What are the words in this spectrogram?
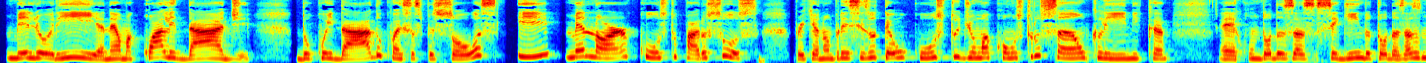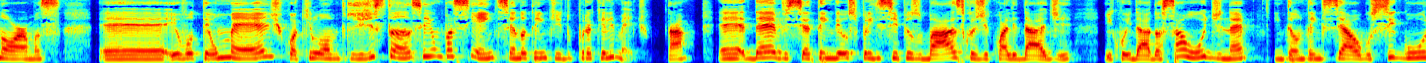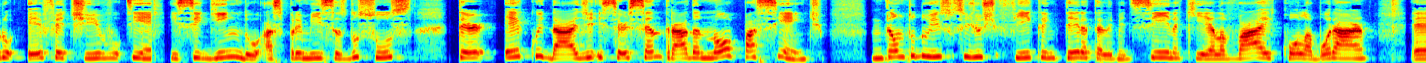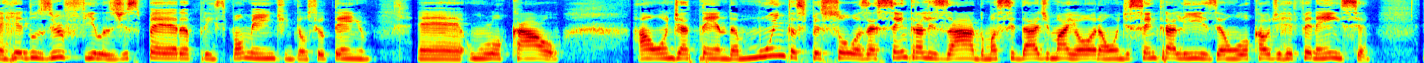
melhoria, né, uma qualidade do cuidado com essas pessoas e menor custo para o SUS, porque eu não preciso ter o custo de uma construção clínica é, com todas as seguindo todas as normas. É, eu vou ter um médico a quilômetros de distância e um paciente sendo atendido por aquele médico. Tá? É, Deve-se atender os princípios básicos de qualidade e cuidado à saúde, né? Então tem que ser algo seguro, efetivo, e seguindo as premissas do SUS, ter equidade e ser centrada no paciente. Então tudo isso se justifica em ter a telemedicina, que ela vai colaborar, é, reduzir filas de espera, principalmente. Então se eu tenho é, um local aonde atenda muitas pessoas, é centralizado, uma cidade maior, onde centraliza, é um local de referência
